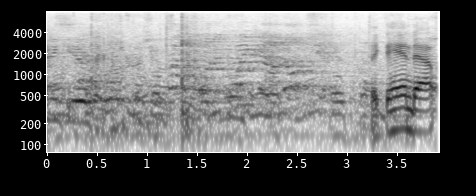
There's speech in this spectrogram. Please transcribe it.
Thank you. Take the hand out.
